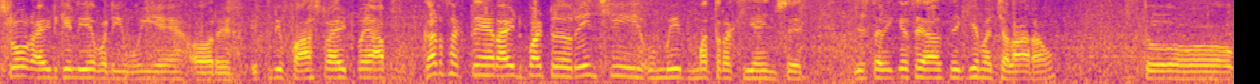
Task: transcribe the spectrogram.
स्लो राइड के लिए बनी हुई है और इतनी फास्ट राइड में आप कर सकते हैं राइड बट रेंज की उम्मीद मत रखिए इनसे। जिस तरीके से आज देखिए मैं चला रहा हूँ। तो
